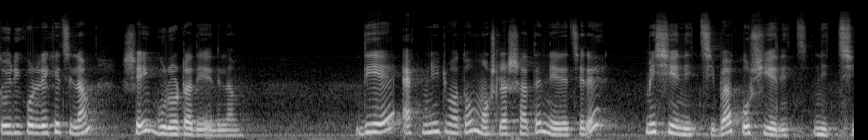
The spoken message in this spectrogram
তৈরি করে রেখেছিলাম, সেই গুঁড়োটা দিয়ে দিলাম। দিয়ে এক মিনিট মতো মশলার সাথে নেড়ে চেড়ে মিশিয়ে নিচ্ছি বা কষিয়ে নিচ্ছি।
